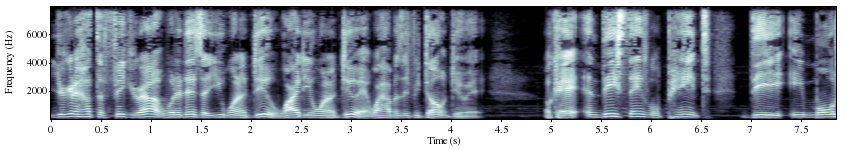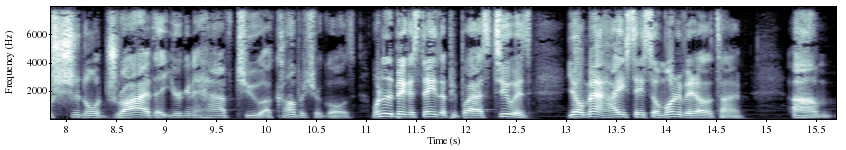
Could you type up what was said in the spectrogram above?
you're going to have to figure out what it is that you want to do. Why do you want to do it? What happens if you don't do it? Okay. And these things will paint the emotional drive that you're going to have to accomplish your goals. One of the biggest things that people ask too is, yo, Matt, how you stay so motivated all the time? Um,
